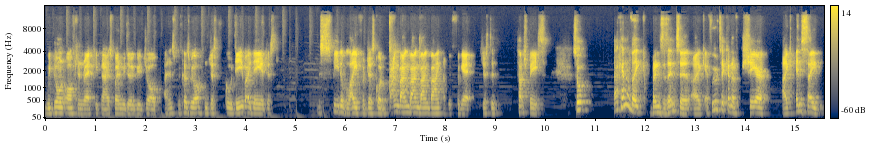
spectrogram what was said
We don't often recognize when we do a good job. And it's because we often just go day by day and just the speed of life of just going bang, bang, bang, bang, bang, and we forget just to touch base. So that kind of like brings us into like if we were to kind of share like inside,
